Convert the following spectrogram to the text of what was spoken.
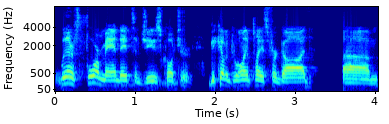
there's four mandates of Jesus culture: mm-hmm. become a dwelling place for God. Um,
